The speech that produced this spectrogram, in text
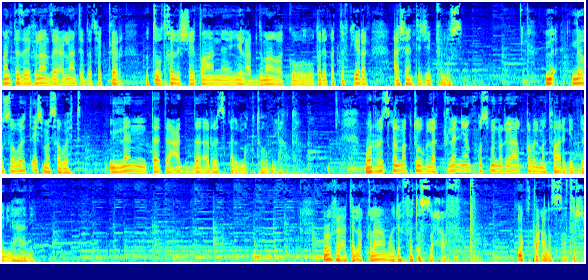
ما أنت زي فلان زي علان تبدأ تفكر وتخلي الشيطان يلعب دماغك وطريقة تفكيرك عشان تجيب فلوس. لو سويت إيش ما سويت؟ لن تتعدى الرزق المكتوب لك. والرزق المكتوب لك لن ينقص منه ريال قبل ما تفارق الدنيا هذه. رفعت الأقلام وجفت الصحف. نقطة على السطر.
